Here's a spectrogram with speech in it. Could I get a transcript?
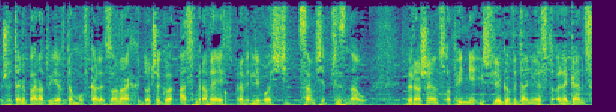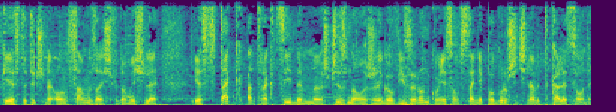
że ten paraduje w domu w kalesonach, do czego as Prawa i Sprawiedliwości sam się przyznał, wyrażając opinię, iż w jego wydaniu jest to eleganckie i estetyczne, on sam zaś w domyśle jest tak atrakcyjnym mężczyzną, że jego wizerunku nie są w stanie pogorszyć nawet kalesony.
